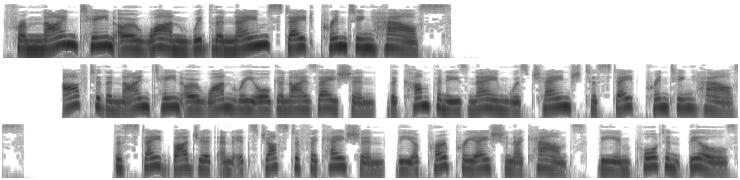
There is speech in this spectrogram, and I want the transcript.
From 1901 with the name State Printing House After the 1901 reorganization, the company's name was changed to State Printing House. The state budget and its justification, the appropriation accounts, the important bills,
